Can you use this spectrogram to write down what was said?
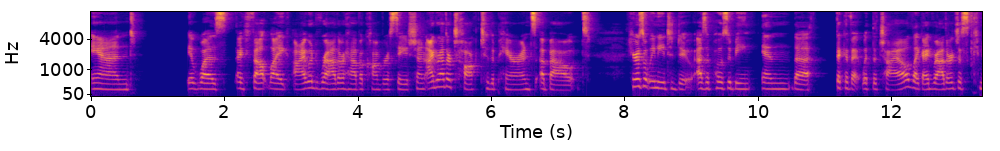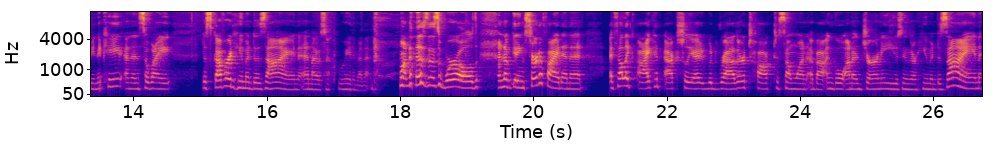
and it was i felt like i would rather have a conversation i'd rather talk to the parents about here's what we need to do as opposed to being in the thick of it with the child. Like i'd rather just communicate. And then so when i discovered human design and i was like wait a minute. What is this world? End up getting certified in it. I felt like i could actually i would rather talk to someone about and go on a journey using their human design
